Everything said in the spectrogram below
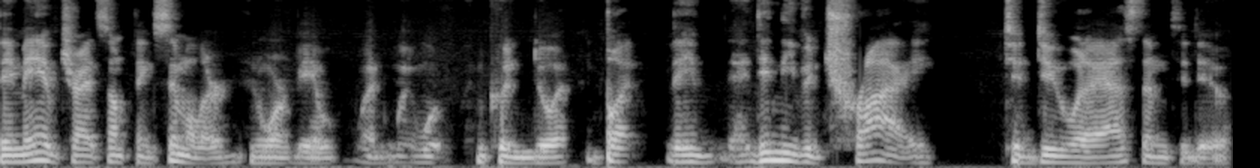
They may have tried something similar and weren't be able, and, and couldn't do it, but they didn't even try to do what I asked them to do.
